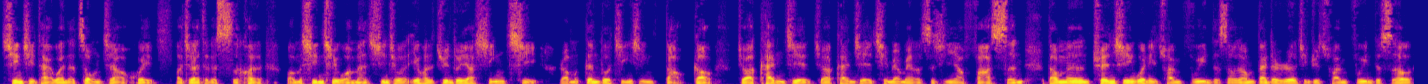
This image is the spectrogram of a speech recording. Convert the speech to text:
兴起台湾的众教会，而就在这个时刻，我们兴起我们兴起我们耶和华的军队要兴起，让我们更多警醒祷告，就要看见就要看见奇妙美好的事情要发生。当我们全心为你传福音的时候，让我们带着热情去传福音的时候，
